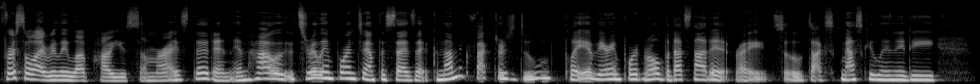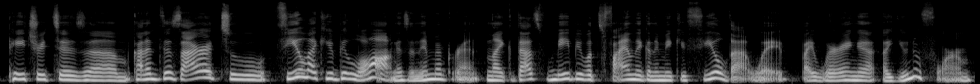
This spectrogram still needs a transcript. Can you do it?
First of all, I really love how you summarized it and, and how it's really important to emphasize that economic factors do play a very important role, but that's not it, right? So, toxic masculinity, patriotism, kind of desire to feel like you belong as an immigrant. Like that's maybe what's finally going to make you feel that way by wearing a, a, uniform.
